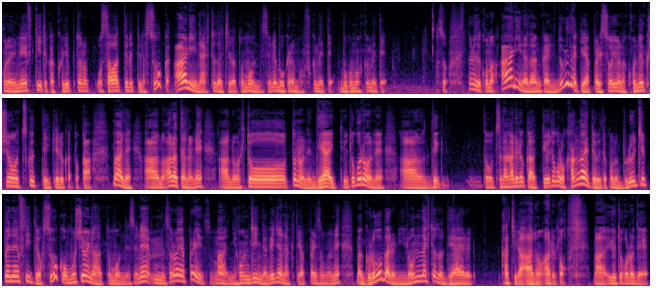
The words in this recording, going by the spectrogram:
この NFT とかクリプトのを触ってるっていうのはすごくアーリーな人たちだと思うんですよね。僕らも含めて。僕も含めて。そうなのでこのアーリーな段階でどれだけやっぱりそういうようなコネクションを作っていけるかとかまあねあの新たなねあの人とのね出会いっていうところをねあのでとつながれるかっていうところを考えておいてこのブルーチップ NFT ってすごく面白いなと思うんですよね。うん、それはやっぱりまあ日本人だけじゃなくてやっぱりそのね、まあ、グローバルにいろんな人と出会える価値があのあると、まあ、いうところで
